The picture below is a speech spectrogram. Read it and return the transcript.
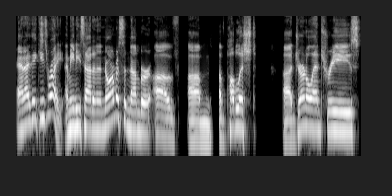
And I think he's right. I mean, he's had an enormous number of um, of published uh, journal entries,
